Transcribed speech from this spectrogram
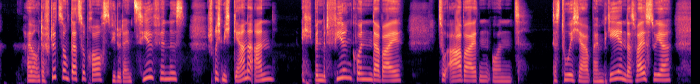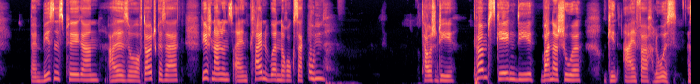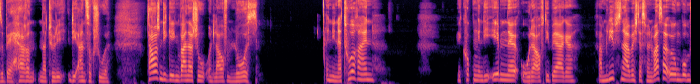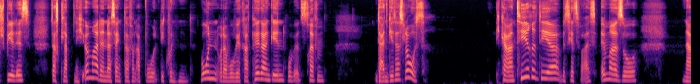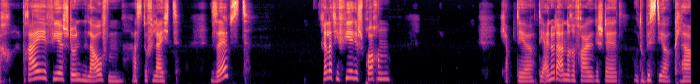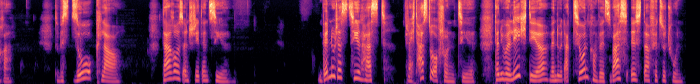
einmal Unterstützung dazu brauchst, wie du dein Ziel findest, sprich mich gerne an. Ich bin mit vielen Kunden dabei zu arbeiten und das tue ich ja beim Gehen, das weißt du ja, beim Business-Pilgern, also auf Deutsch gesagt, wir schnallen uns einen kleinen Wanderrucksack um, tauschen die Pumps gegen die Wanderschuhe und gehen einfach los. Also beherren natürlich die Anzugsschuhe. Tauschen die gegen Wanderschuhe und laufen los. In die Natur rein. Wir gucken in die Ebene oder auf die Berge. Am liebsten habe ich das, wenn Wasser irgendwo im Spiel ist. Das klappt nicht immer, denn das hängt davon ab, wo die Kunden wohnen oder wo wir gerade pilgern gehen, wo wir uns treffen. Dann geht das los ich garantiere dir, bis jetzt war es immer so, nach drei, vier Stunden Laufen hast du vielleicht selbst relativ viel gesprochen. Ich habe dir die eine oder andere Frage gestellt und du bist dir klarer. Du bist so klar. Daraus entsteht ein Ziel. Wenn du das Ziel hast, Vielleicht hast du auch schon ein Ziel. Dann überleg dir, wenn du in Aktion kommen willst, was ist dafür zu tun?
